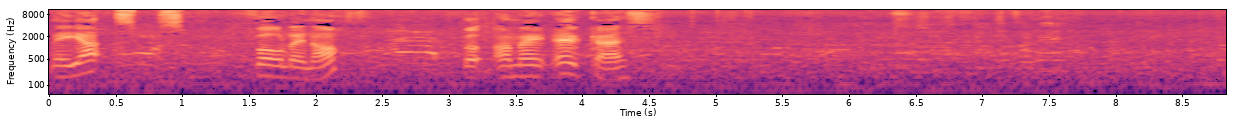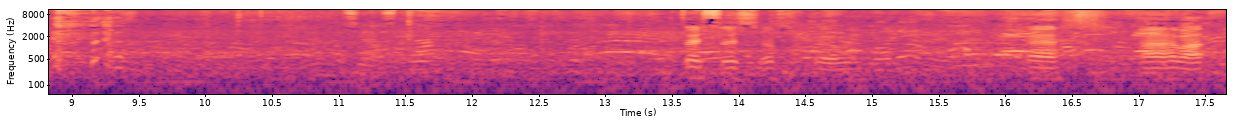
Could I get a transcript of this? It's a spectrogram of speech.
My yacht's falling off, but I mean, who cares? This is just brilliant. Yes. Uh?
